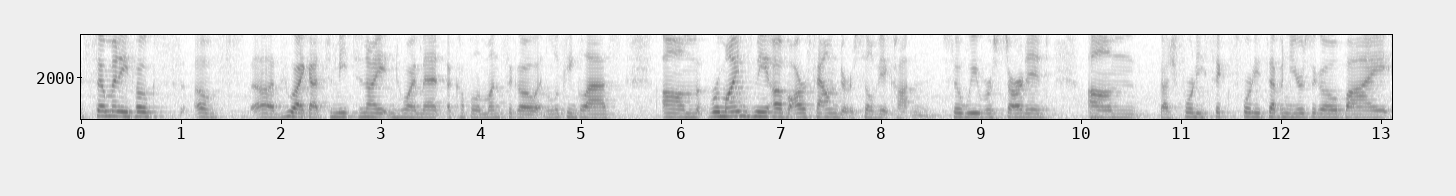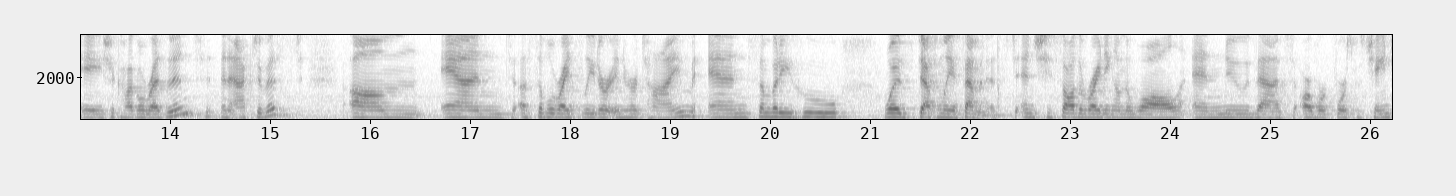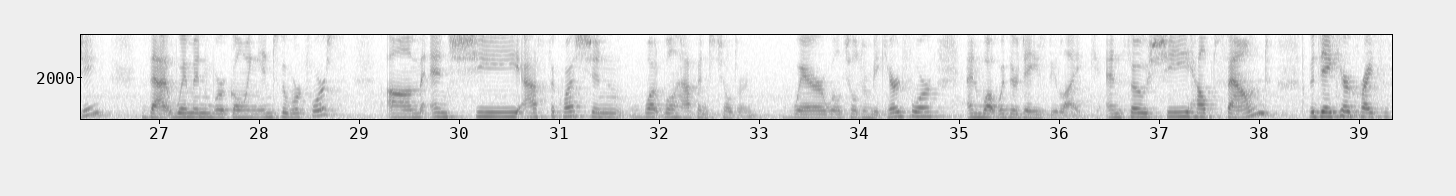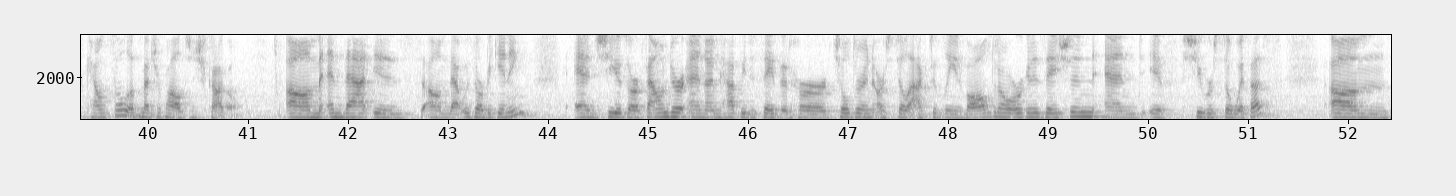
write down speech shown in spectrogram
so many folks of uh, who I got to meet tonight and who I met a couple of months ago at Looking Glass um, reminds me of our founder, Sylvia Cotton. So we were started, um, gosh, 46, 47 years ago by a Chicago resident, an activist, um, and a civil rights leader in her time, and somebody who was definitely a feminist. And she saw the writing on the wall and knew that our workforce was changing, that women were going into the workforce. Um, and she asked the question what will happen to children? Where will children be cared for? And what would their days be like? And so she helped found the Daycare Crisis Council of Metropolitan Chicago. Um, and that is um, that was our beginning and she is our founder and i'm happy to say that her children are still actively involved in our organization and if she were still with us um,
